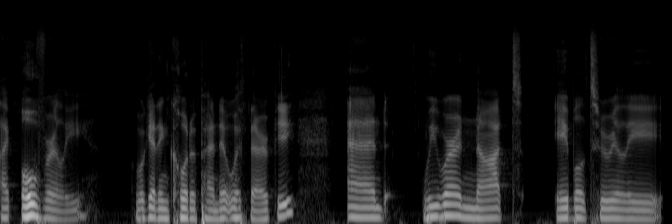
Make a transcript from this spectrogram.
like overly. We're getting codependent with therapy, and we were not able to really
